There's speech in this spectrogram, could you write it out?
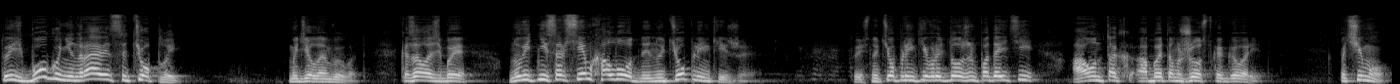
То есть Богу не нравится теплый. Мы делаем вывод. Казалось бы, ну ведь не совсем холодный, но тепленький же. То есть, ну тепленький вроде должен подойти, а он так об этом жестко говорит. Почему?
